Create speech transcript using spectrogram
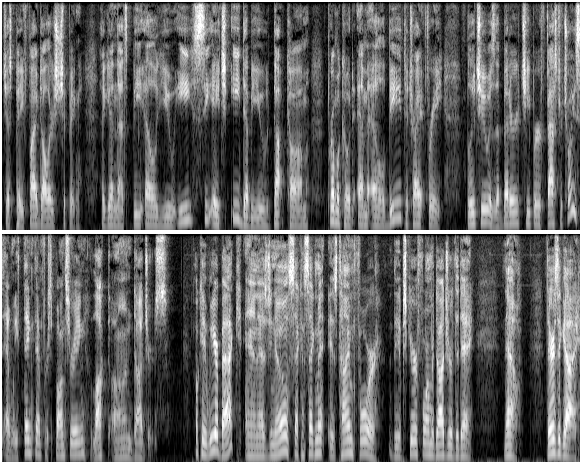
Just pay $5 shipping. Again, that's B L U E C H E W dot com, promo code MLB to try it free. Blue Chew is the better, cheaper, faster choice, and we thank them for sponsoring Locked On Dodgers. Okay, we are back, and as you know, second segment is time for the obscure former Dodger of the day. Now, there's a guy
